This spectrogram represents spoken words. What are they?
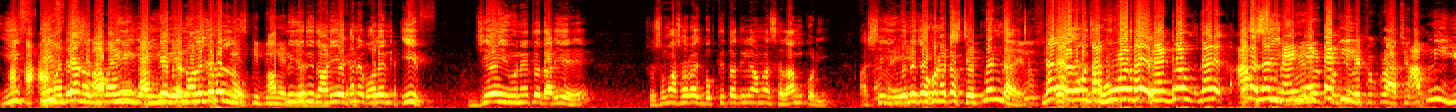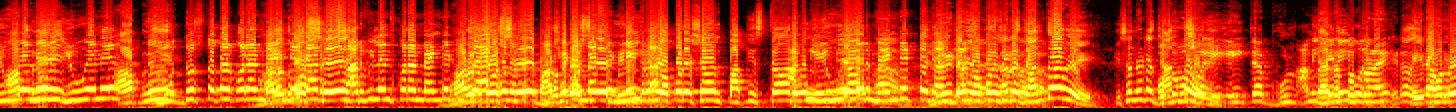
ইফ আমাদের সেনাবাহিনী আপনি একটা নলেজেবল লোক আপনি যদি দাঁড়িয়ে এখানে বলেন ইফ যে ইউএনএতে দাঁড়িয়ে সুষমা স্বরাজ বক্তৃতা দিলে আমরা সালাম করি আর সেই ইউএনএ যখন একটা স্টেটমেন্ট দেয় না না হু আর দে ব্যাকগ্রাউন্ড আপনার ম্যান্ডেটটা কি? আপনি ইউএন এর আপনি- করার ম্যান্ডেট আর সার্ভিলেন্স করার ম্যান্ডেট ভারতবর্ষে ভারতবর্ষে মিলিটারি অপারেশন পাকিস্তান এবং UN এর mandate টা জানতে মিলিটারি হবে। অপারেশনটা জানতে হবে? কিষাণ এটা জানতে হবে? এইটা ভুল আমি তথ্য। নাই। এটা- এটা হলো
